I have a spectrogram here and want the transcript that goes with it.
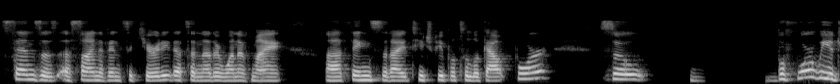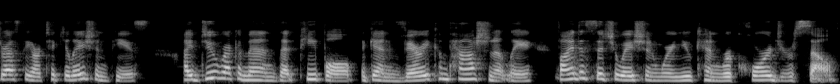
sends a, a sign of insecurity. That's another one of my uh, things that I teach people to look out for. So before we address the articulation piece, I do recommend that people, again, very compassionately, find a situation where you can record yourself.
